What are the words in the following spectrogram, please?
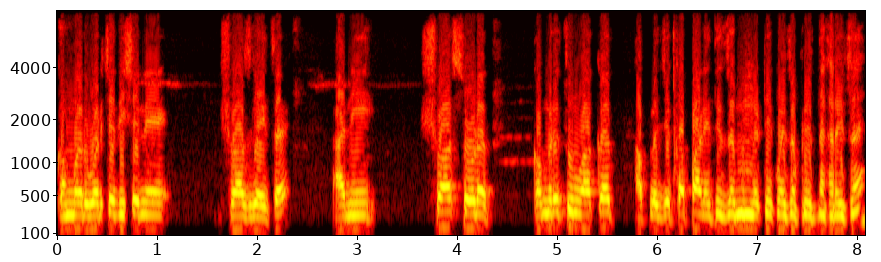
कमर वरच्या दिशेने श्वास घ्यायचा आहे आणि श्वास सोडत कमरेतून वाकत आपलं जे कपाळ आहे ते जमिनीला टेकवायचा प्रयत्न करायचा आहे.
